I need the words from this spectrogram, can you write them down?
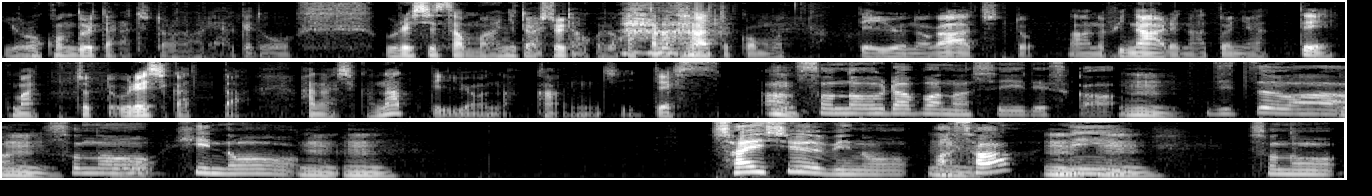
喜んどいたらちょっとあれやけど、嬉しさ前に出しといた方がよかったかなとか思っていうのが、ちょっと あのフィナーレの後にあって、まあちょっと嬉しかった話かなっていうような感じです。うあ、ん。その裏話ですか？うん。実はうん、その日の。最終日の朝うんに、その、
